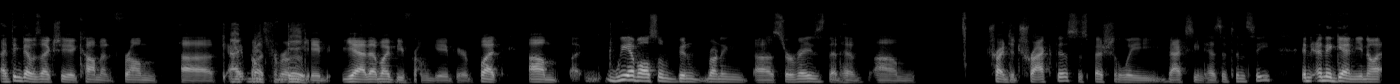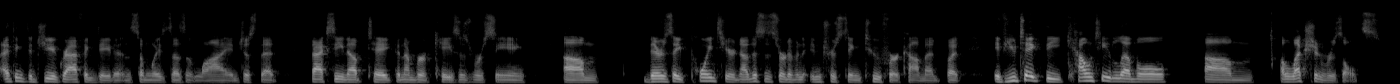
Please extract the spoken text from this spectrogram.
I think that was actually a comment from uh, it was from, from Gabe. Gabe. Yeah, that might be from Gabe here. But um, we have also been running uh, surveys that have um, tried to track this, especially vaccine hesitancy. And, and again, you know, I think the geographic data in some ways doesn't lie. and Just that vaccine uptake, the number of cases we're seeing, um, there's a point here. Now, this is sort of an interesting twofer comment, but if you take the county level um, election results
